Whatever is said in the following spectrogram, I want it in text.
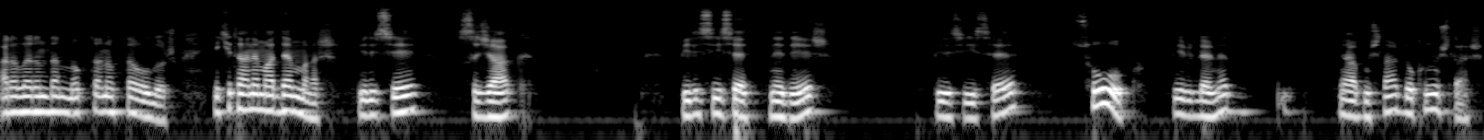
aralarında nokta nokta olur. İki tane maddem var. Birisi sıcak, birisi ise nedir? Birisi ise soğuk. Birbirlerine ne yapmışlar? Dokunmuşlar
